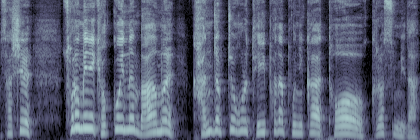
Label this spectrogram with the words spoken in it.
사실 손흥민이 겪고 있는 마음을 간접적으로 대입하다 보니까 더 그렇습니다.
